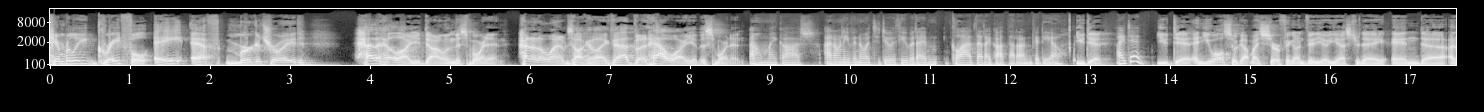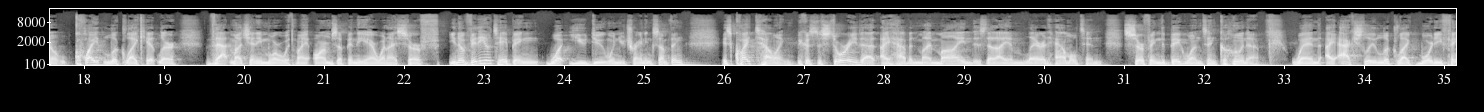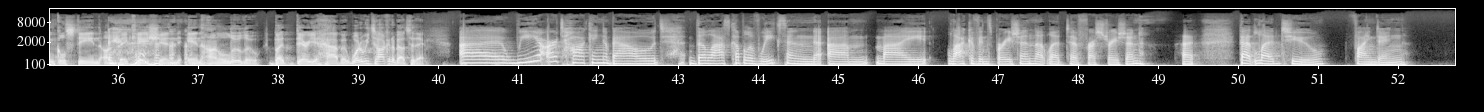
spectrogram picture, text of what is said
Kimberly, grateful AF Murgatroyd. How the hell are you, darling, this morning? I don't know why I'm talking like that, but how are you this morning? Oh my gosh. I don't even know what to do with you, but I'm glad that I got that on video. You did. I did. You did. And you also got my surfing on video yesterday. And uh, I don't quite look like Hitler that much anymore with my arms up in the air when I surf. You know, videotaping what you do when you're training something is quite telling because the story that I have in my mind is that I am Laird Hamilton surfing the big ones in Kahuna when I actually look like Morty Finkelstein on vacation in Honolulu. But there you have it. What are we talking about today? Uh, we are talking about the last couple of weeks and um, my lack of inspiration that led to frustration, that, that led to finding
